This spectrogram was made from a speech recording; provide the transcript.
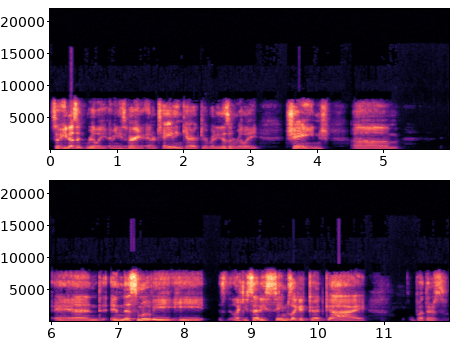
So he doesn't really i mean he's a very entertaining character but he doesn't really change. Um and in this movie he like you said he seems like a good guy but there's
